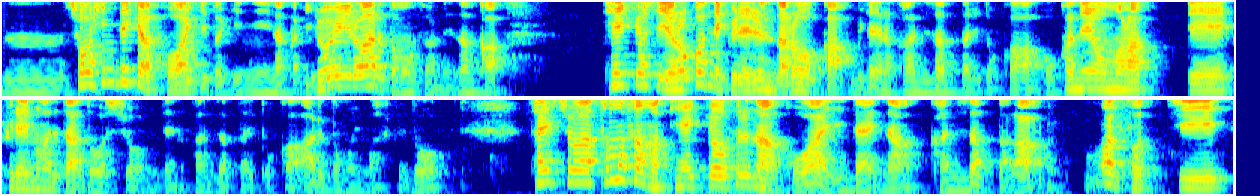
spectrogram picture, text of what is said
うん、商品的は怖いって時に、なんかいろいろあると思うんですよね。なんか、提供して喜んでくれるんだろうかみたいな感じだったりとか、お金をもらってクレームが出たらどうしようみたいな感じだったりとかあると思いますけど、最初はそもそも提供するのは怖いみたいな感じだったら、まずそっち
